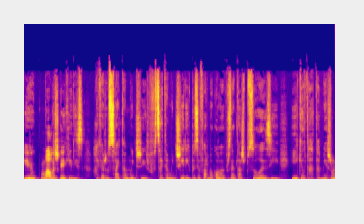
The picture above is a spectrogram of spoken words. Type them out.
e eu mal cheguei aqui e disse, ai Vera, o site está muito giro, o site está muito giro e depois a forma como apresenta as pessoas e, e aquilo está tá mesmo...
